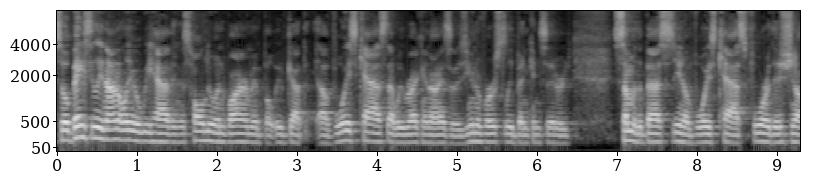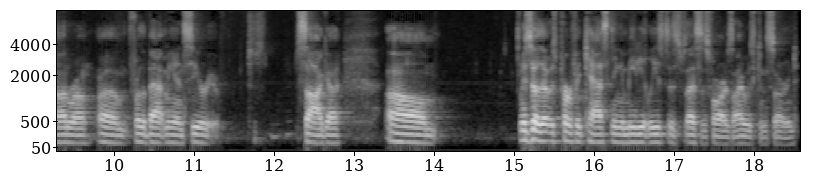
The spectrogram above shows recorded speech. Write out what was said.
so basically, not only are we having this whole new environment, but we've got a voice cast that we recognize that has universally been considered some of the best, you know, voice cast for this genre um, for the Batman series saga. Um, and so that was perfect casting immediately. That's as far as I was concerned.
